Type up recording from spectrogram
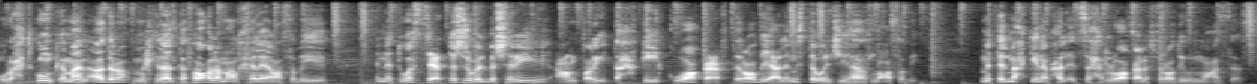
ورح تكون كمان قادرة من خلال تفاعلها مع الخلايا العصبية أن توسع التجربة البشرية عن طريق تحقيق واقع افتراضي على مستوى الجهاز العصبي مثل ما حكينا بحلقة سحر الواقع الافتراضي والمعزز.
